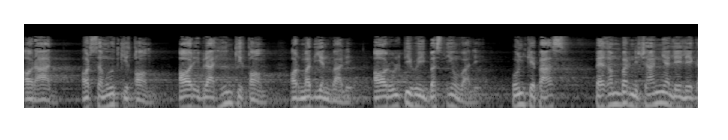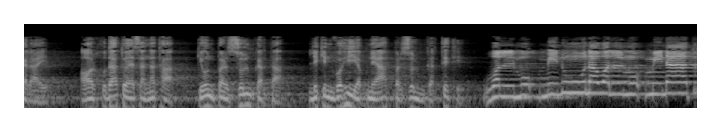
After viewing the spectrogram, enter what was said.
اور عاد اور سمود کی قوم اور ابراہیم کی قوم اور مدین والے۔ اور الٹی ہوئی بستیوں والے۔ ان کے پاس پیغمبر نشانیاں لے لے کر آئے۔ اور خدا تو ایسا نہ تھا کہ ان پر ظلم کرتا، لیکن وہی اپنے آپ پر ظلم کرتے تھے۔ والمؤمنون والمؤمنات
